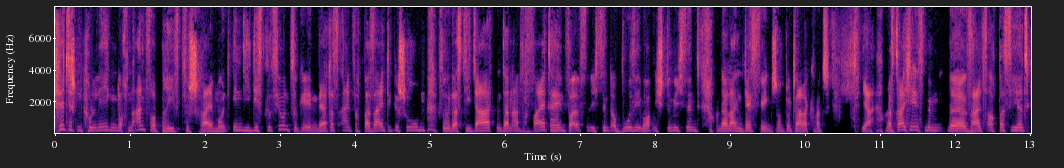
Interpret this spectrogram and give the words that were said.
kritischen Kollegen noch einen Antwortbrief zu schreiben und in die Diskussion zu gehen. Der hat das einfach beiseite geschoben, so dass die Daten dann einfach weiterhin veröffentlicht sind, obwohl sie überhaupt nicht stimmig sind und allein deswegen schon totaler Quatsch. Ja, und das gleiche ist mit äh, Salz auch passiert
